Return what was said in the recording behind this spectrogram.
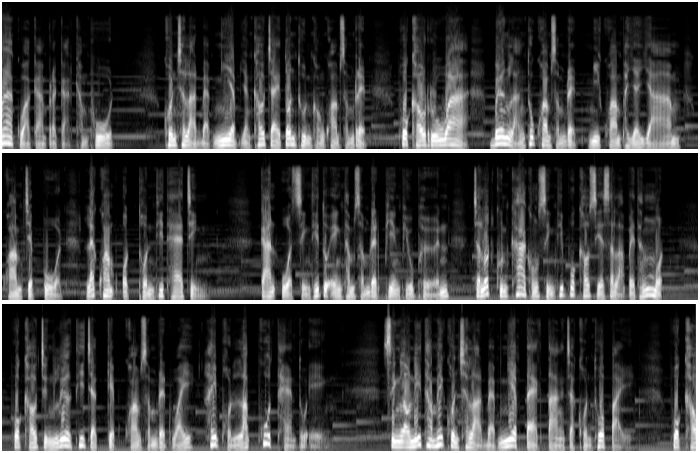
มากกว่าการประกาศคำพูด คนฉลาดแบบเงียบยังเข้าใจต้นทุนของความสำเร็จ พวกเขารู้ว่าเบื้องหลังทุกความสำเร็จมีความพยายาม ความเจ็บปวด และความอดทนที่แท้จริง การอวดสิ่งที่ตัวเองทำสำเร็จเพียงผิวเผิน จะลดคุณค่าของสิ่งที่พวกเขาเสียสละไปทั้งหมด พวกเขาจึงเลือกที่จะเก็บความสำเร็จไว้ให้ผลลัพธ์พูดแทนตัวเอง สิ่งเหล่านี้ทำให้คนฉลาดแบบเงียบแตกต่างจากคนทั่วไป พวกเขา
